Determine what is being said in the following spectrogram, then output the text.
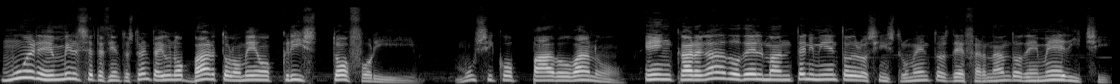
Muere en 1731 Bartolomeo Cristofori, músico padovano, encargado del mantenimiento de los instrumentos de Fernando de Medici,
